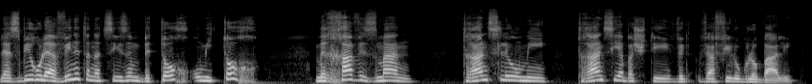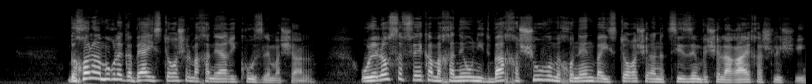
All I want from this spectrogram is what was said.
להסביר ולהבין את הנאציזם בתוך ומתוך מרחב וזמן טרנס-לאומי, טרנס-יבשתי ואפילו גלובלי. בכל האמור לגבי ההיסטוריה של מחנה הריכוז למשל, וללא ספק המחנה הוא נדבך חשוב ומכונן בהיסטוריה של הנאציזם ושל הרייך השלישי.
